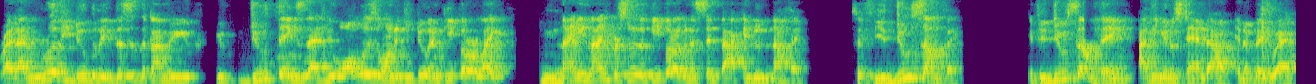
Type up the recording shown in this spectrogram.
right? I really do believe this is the time where you you do things that you always wanted to do, and people are like 99% of the people are going to sit back and do nothing. So if you do something if you do something, I think you're going to stand out in a big way.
